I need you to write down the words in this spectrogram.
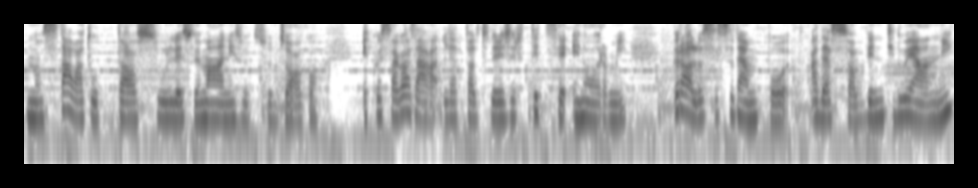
non stava tutta sulle sue mani, sul suo gioco e questa cosa le ha tolto delle certezze enormi, però allo stesso tempo adesso ha 22 anni,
